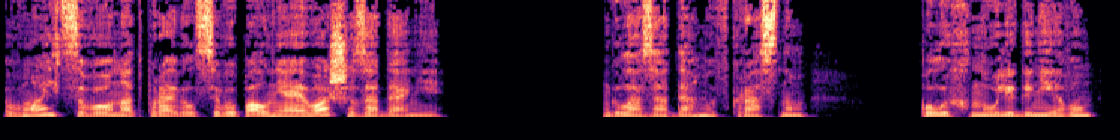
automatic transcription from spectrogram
В Мальцево он отправился, выполняя ваше задание. Глаза дамы в красном полыхнули гневом,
